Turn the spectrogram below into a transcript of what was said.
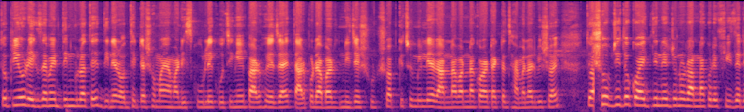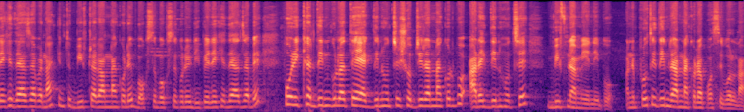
তো প্রিয়র এক্সামের দিনগুলোতে দিনের অর্ধেকটা সময় আমার স্কুলে কোচিংয়েই পার হয়ে যায়। তারপরে আবার নিজের শুট সব কিছু মিলিয়ে রান্না বান্না করাটা একটা ঝামেলার বিষয়। তো সবজি তো কয়েকদিনের জন্য রান্না করে ফ্রিজে রেখে দেওয়া যাবে না। কিন্তু বিফটা রান্না করে বক্সে বক্সে করে ডিপে রেখে দেওয়া যাবে। পরীক্ষার দিনগুলোতে একদিন হচ্ছে সবজি রান্না করব, আরেক দিন হচ্ছে বিফ নামিয়ে নিব। মানে প্রতিদিন রান্না করা পসিবল না।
